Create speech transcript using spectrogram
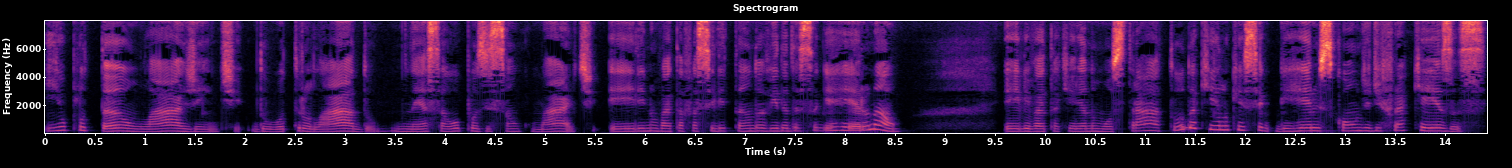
E o Plutão lá, gente, do outro lado, nessa oposição com Marte, ele não vai estar tá facilitando a vida desse guerreiro, não ele vai estar tá querendo mostrar tudo aquilo que esse guerreiro esconde de fraquezas.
